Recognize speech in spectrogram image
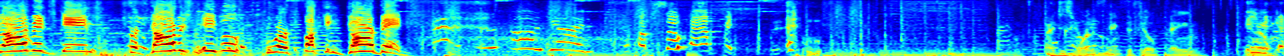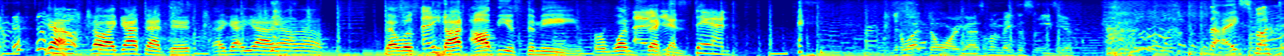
garbage game for garbage people who are fucking garbage! Oh god. I'm so happy. I just wanted Nick to feel pain. You know? Yeah, no, I got that, dude. I got, yeah, no, no. That was I- not obvious to me for one I second. understand. You know what? Don't worry, guys. I'm gonna make this easier. The ice fucked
